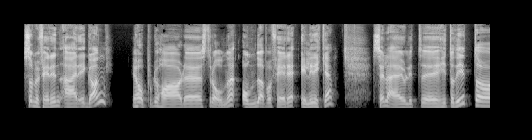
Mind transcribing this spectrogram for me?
Sommerferien er i gang. Jeg håper du har det strålende, om du er på ferie eller ikke. Selv er jeg jo litt eh, hit og dit og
